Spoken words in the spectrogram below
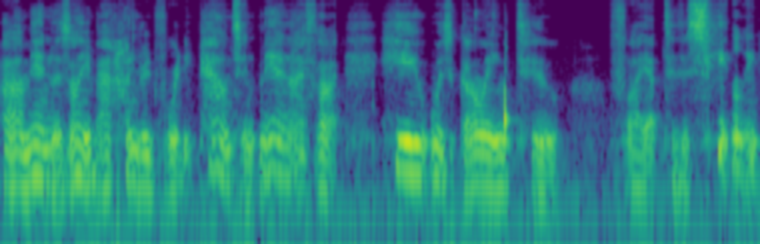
a man who was only about 140 pounds, and man, I thought he was going to fly up to the ceiling.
